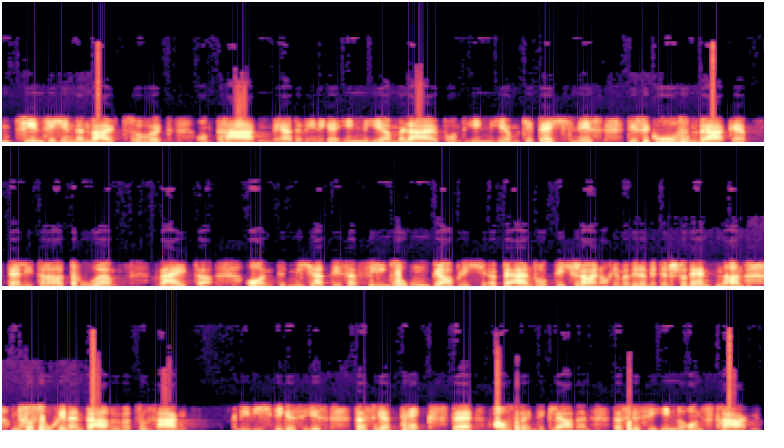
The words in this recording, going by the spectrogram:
und ziehen sich in den Wald zurück und tragen mehr oder weniger in ihrem Leib und in ihrem Gedächtnis diese großen Werke der Literatur weiter. Und mich hat dieser Film so unglaublich beeindruckt. Ich schaue ihn auch immer wieder mit den Studenten an und versuche ihnen darüber zu sagen, wie wichtig es ist, dass wir Texte auswendig lernen, dass wir sie in uns tragen.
